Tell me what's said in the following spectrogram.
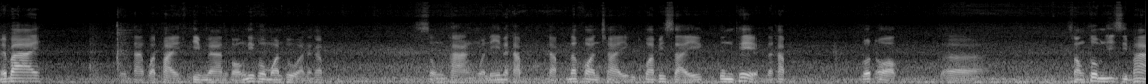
บ๊ายบาย เดินทางปลอดภัยทีมงานของนิคมมอนทัวร์นะครับ ส่งทางวันนี้นะครับ กับนครชัยอุตมพิสัยกรุงเทพนะครับ รถออก สองทุ่มยี่สิบห้า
